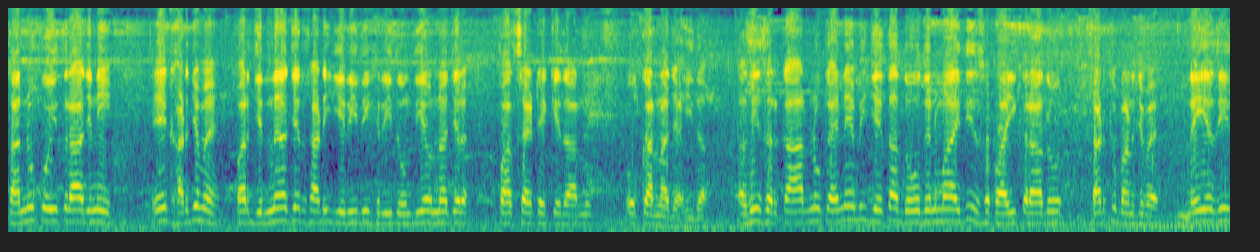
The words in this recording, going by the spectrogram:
ਸਾਨੂੰ ਕੋਈ ਇਤਰਾਜ਼ ਨਹੀਂ। ਇਹ ਖੜ ਜਮੈ ਪਰ ਜਿੰਨਾ ਚਿਰ ਸਾਡੀ ਜੀਰੀ ਦੀ ਖਰੀਦ ਹੁੰਦੀ ਹੈ ਉਹਨਾਂ ਚਿਰ ਪਾਸਾ ਠੇਕੇਦਾਰ ਨੂੰ ਉਹ ਕਰਨਾ ਚਾਹੀਦਾ। ਅਸੀਂ ਸਰਕਾਰ ਨੂੰ ਕਹਿੰਦੇ ਹਾਂ ਵੀ ਜੇ ਤਾਂ ਦੋ ਦਿਨ ਮਾ ਇਹਦੀ ਸਫ਼ਾਈ ਕਰਾ ਦਿਓ, ਸੜਕ ਬਣ ਜਾਵੇ। ਨਹੀਂ ਅਸੀਂ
